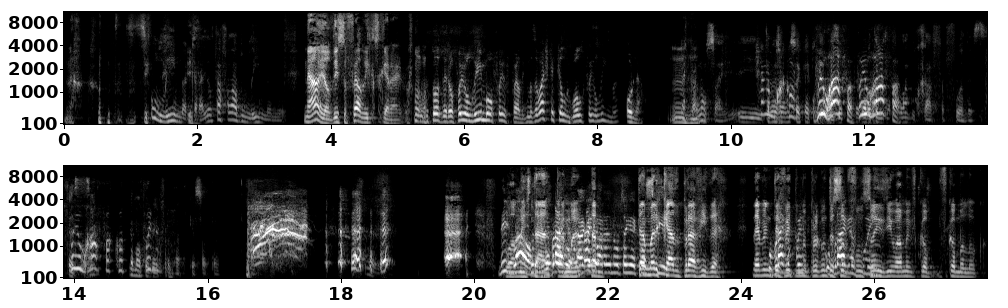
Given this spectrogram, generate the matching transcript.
Não. Ah, O Lima, caralho, ele está a falar do Lima. Meu. Não, ele disse o Félix, caralho. Eu Estou a dizer, ou foi o Lima ou foi o Félix. Mas eu acho que aquele golo foi o Lima. Ou não? Uhum. Epá, não sei. E Já também já não sei o que é que Foi o Rafa, foi o Rafa. falar do Rafa, foda-se. Foi o Foda-se. Rafa. quando- É uma Foi... da informática só para. Diz O lá, está- o Braga, está o Braga- está- agora não tenho a Está marcado para a vida. Devem O ter feito foi- uma pergunta o sobre funções foi- e o homem ficou, ficou maluco.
